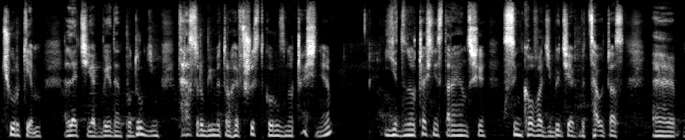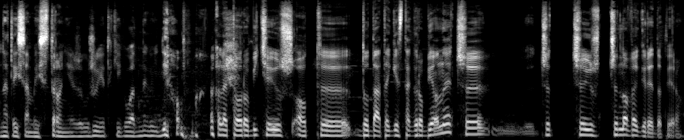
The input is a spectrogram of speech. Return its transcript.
ciurkiem leci jakby jeden po drugim. Teraz robimy trochę wszystko równocześnie jednocześnie starając się synkować i być jakby cały czas e, na tej samej stronie, że użyję takiego ładnego idiomu. Ale to robicie już od, y, dodatek jest tak robiony, czy, czy, czy już, czy nowe gry dopiero?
